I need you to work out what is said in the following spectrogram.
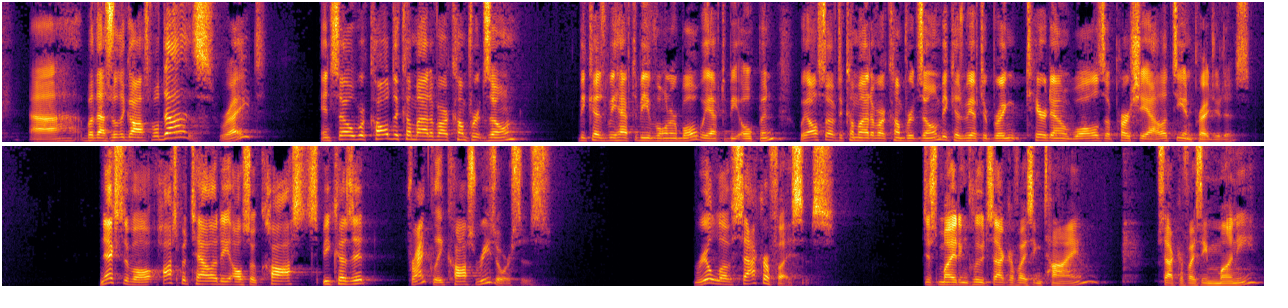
uh, but that's what the gospel does, right? And so we're called to come out of our comfort zone because we have to be vulnerable. We have to be open. We also have to come out of our comfort zone because we have to bring, tear down walls of partiality and prejudice. Next of all, hospitality also costs because it, frankly, costs resources. Real love sacrifices. This might include sacrificing time, sacrificing money,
